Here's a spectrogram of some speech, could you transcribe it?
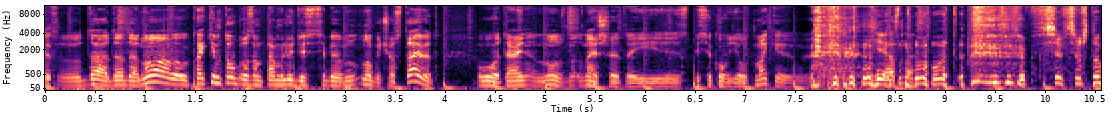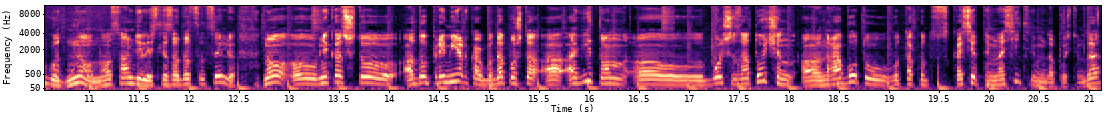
Отходят. Э, Да, да, да. Но каким-то образом там люди себе много чего ставят. Вот, они, ну, зна- знаешь, это и с писяков делают маки. Ясно. Вот. Все, все что угодно. Ну, на самом деле, если задаться целью. Но э, мне кажется, что Adobe Premiere, как бы, да, потому что а, Авид, он э, больше заточен э, на работу вот так вот с кассетными носителями, допустим, да,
